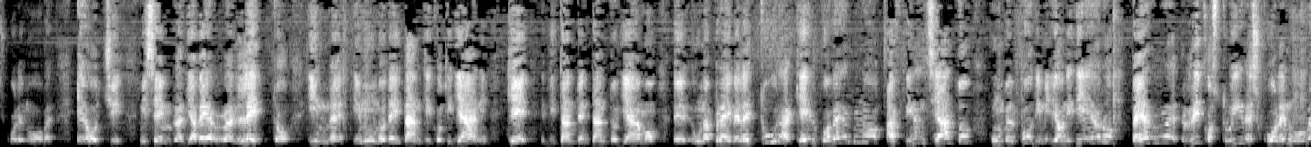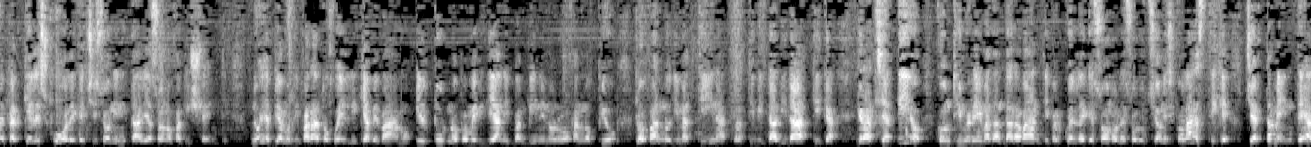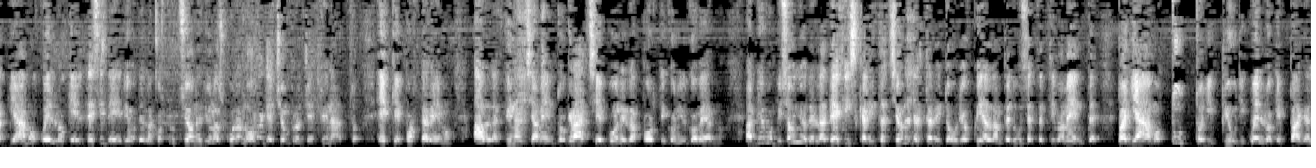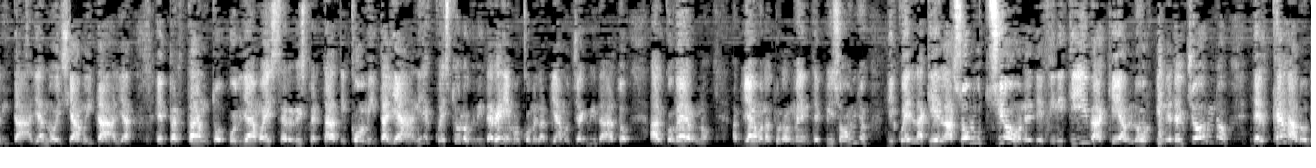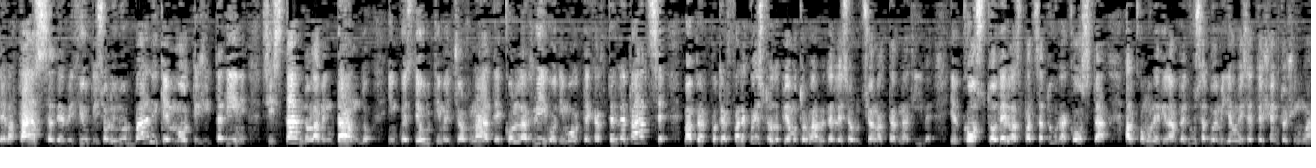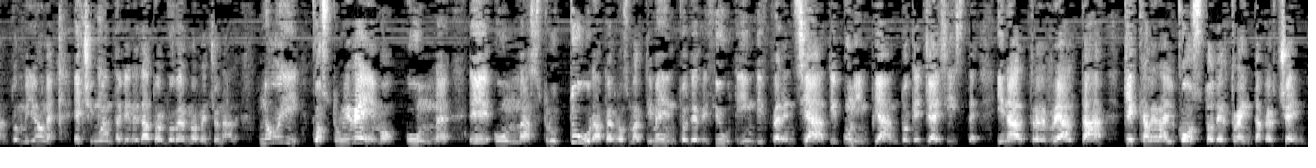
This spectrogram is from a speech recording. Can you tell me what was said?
scuole nuove. E oggi mi sembra di aver letto in, in uno dei tanti quotidiani che di tanto in tanto diamo eh, una breve lettura che il governo ha finanziato un bel po' di milioni di euro per ricostruire scuole nuove perché le scuole che ci sono in Italia sono fatiscenti. Noi abbiamo riparato quelli che avevamo, il turno pomeridiano i bambini non lo fanno più, lo fanno di mattina l'attività didattica, grazie a Dio, continueremo ad andare avanti per quelle che sono le soluzioni scolastiche, certamente abbiamo quello che è il desiderio della costruzione di una scuola nuova che c'è un progetto in atto e che porteremo al finanziamento grazie ai buoni rapporti con il governo. Abbiamo bisogno della defiscalizzazione del territorio, qui a Lampedusa effettivamente paghiamo tutto di più di quello che paga l'Italia, noi siamo Italia e pertanto vogliamo essere rispettati come italiani e questo lo grideremo come l'abbiamo già gridato al governo. Abbiamo naturalmente bisogno di quella che è la soluzione definitiva che è all'ordine del giorno del calo della tassa dei rifiuti solidi urbani che molti cittadini si stanno lamentando in queste ultime giornate con l'arrivo di molte cartelle pazze, ma per poter fare questo dobbiamo trovare delle soluzioni alternative. Il costo della spazzatura costa al comune di Lampedusa 2 milioni 750, 1 milione e 50 viene dato al governo regionale. Noi costruiremo un, eh, una struttura per lo smaltimento dei rifiuti indifferenziati, un impianto che già esiste in altre realtà, che calerà il costo del 30%,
